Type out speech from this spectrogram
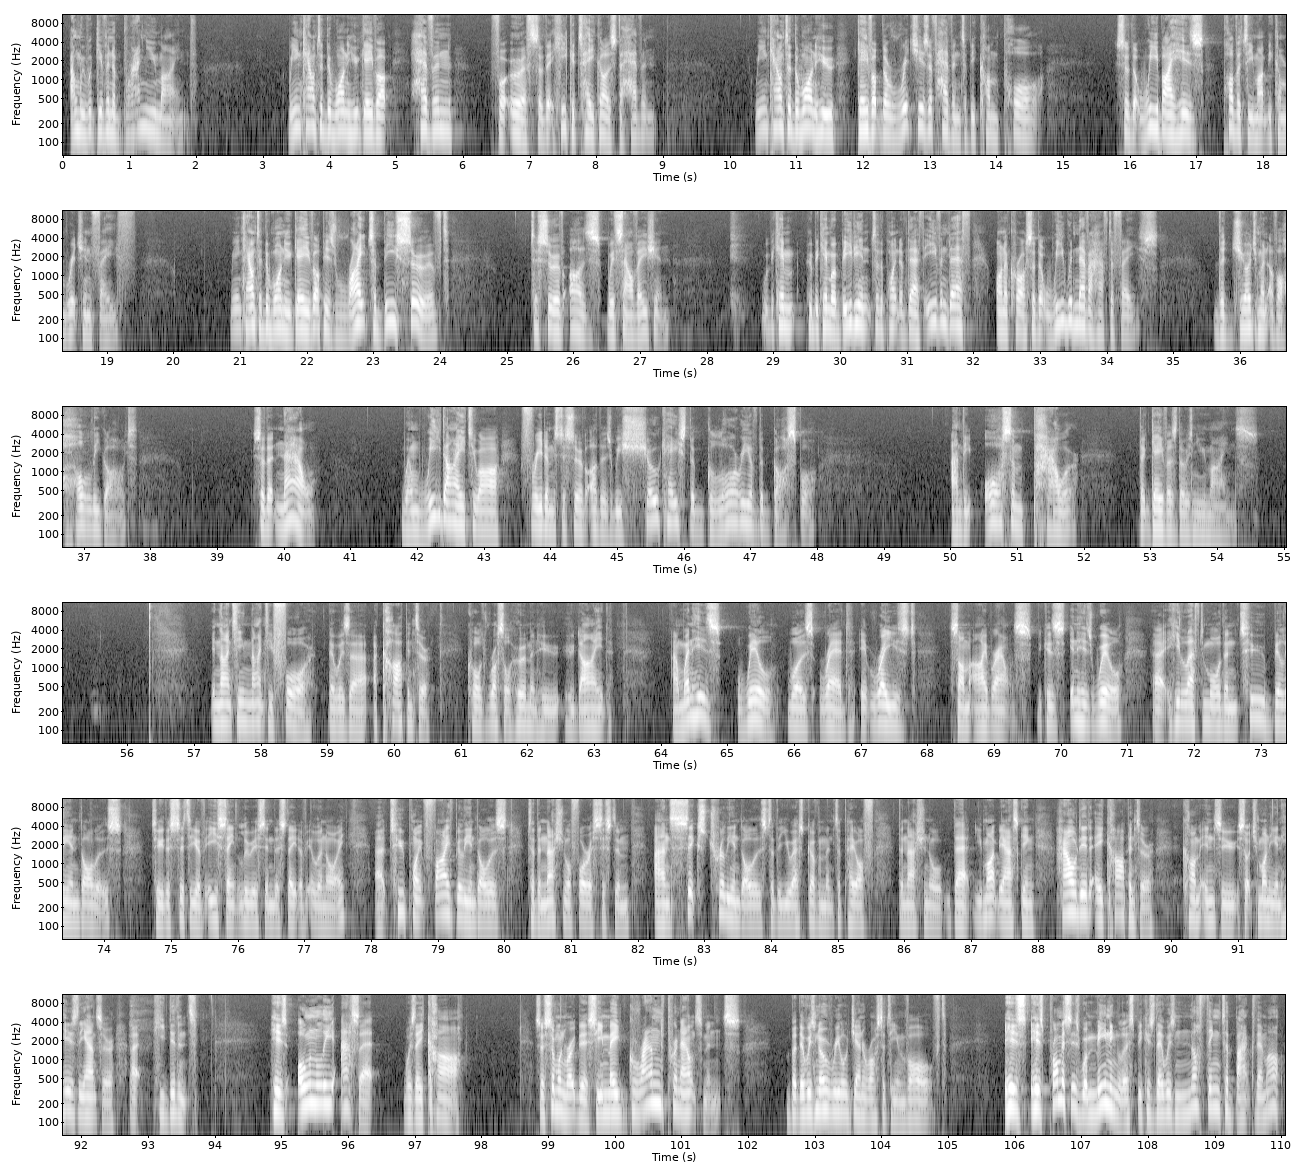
And we were given a brand new mind. We encountered the one who gave up heaven for earth so that he could take us to heaven. We encountered the one who gave up the riches of heaven to become poor so that we, by his poverty, might become rich in faith. We encountered the one who gave up his right to be served to serve us with salvation. We became, who became obedient to the point of death, even death on a cross, so that we would never have to face the judgment of a holy God. So that now, when we die to our freedoms to serve others, we showcase the glory of the gospel and the awesome power that gave us those new minds. In 1994, there was a, a carpenter called Russell Herman who, who died. And when his will was read, it raised some eyebrows because in his will, uh, he left more than $2 billion to the city of East St. Louis in the state of Illinois, uh, $2.5 billion to the National Forest System, and $6 trillion to the US government to pay off the national debt. You might be asking, how did a carpenter come into such money? And here's the answer uh, he didn't. His only asset was a car. So someone wrote this He made grand pronouncements, but there was no real generosity involved. His, his promises were meaningless because there was nothing to back them up.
